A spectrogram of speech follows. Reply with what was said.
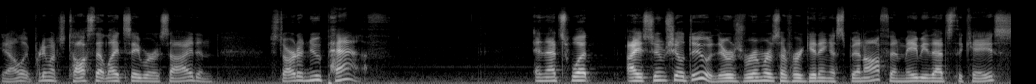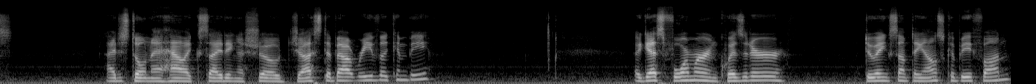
you know, like pretty much toss that lightsaber aside and start a new path. And that's what I assume she'll do. There's rumors of her getting a spinoff, and maybe that's the case. I just don't know how exciting a show just about Reva can be. I guess former Inquisitor doing something else could be fun,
